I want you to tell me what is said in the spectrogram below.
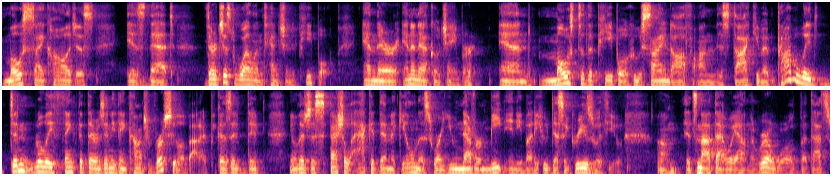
most psychologists is that they're just well intentioned people, and they're in an echo chamber and most of the people who signed off on this document probably didn't really think that there was anything controversial about it because you know there's a special academic illness where you never meet anybody who disagrees with you. Um, it's not that way out in the real world, but that's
